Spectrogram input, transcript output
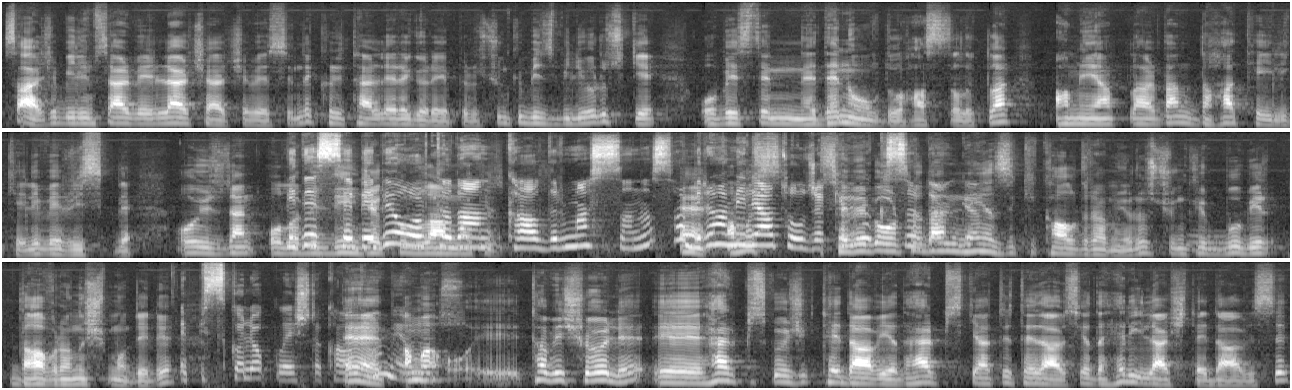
sadece bilimsel veriler çerçevesinde kriterlere göre yapıyoruz. Çünkü biz biliyoruz ki obezitenin neden olduğu hastalıklar ameliyatlardan daha tehlikeli ve riskli. O yüzden Bir olabildiğince de sebebi ortadan için- kaldırmazsanız Evet, habire ama ameliyat olacak. Sebebi ortadan döngü. ne yazık ki kaldıramıyoruz. Çünkü bu bir davranış modeli. E, psikologla işte kaldıramıyor Evet ama e, tabii şöyle e, her psikolojik tedavi ya da her psikiyatri tedavisi ya da her ilaç tedavisi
